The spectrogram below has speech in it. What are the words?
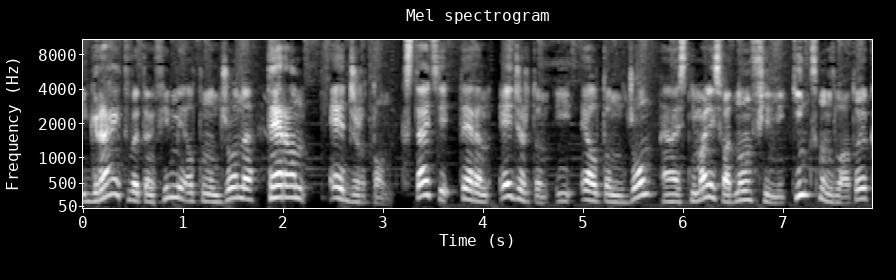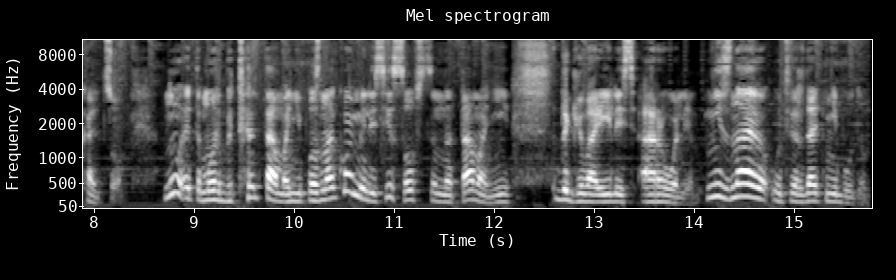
Играет в этом фильме Элтона Джона Террон Эджертон. Кстати, Террен Эджертон и Элтон Джон а, снимались в одном фильме «Кингсман. Золотое кольцо». Ну, это может быть там они познакомились и, собственно, там они договорились о роли. Не знаю, утверждать не буду.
